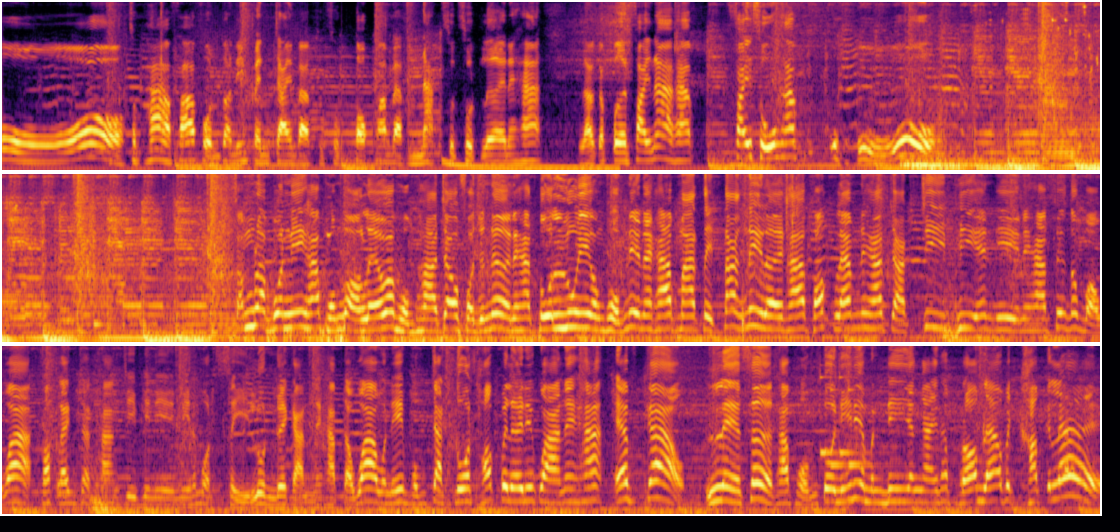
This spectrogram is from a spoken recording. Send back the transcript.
โอ้สภาพฟ้าฝนตอนนี้เป็นใจแบบสุดๆ ตกมาแบบหนักสุดๆเลยนะฮะ แล้วก็เปิดไฟหน้าครับ ไฟสูงครับ โอ้โหำหรับวันนี้ครับผมบอกเลยว่าผมพาเจ้า Fortuner นะฮะตัวลุยของผมเนี่ยนะครับมาติดตั้งนี่เลยครับฟ็อกแลมนะครับจาก GPNE นะครับซึ่งต้องบอกว่าฟ็อกแลมจากทาง GPNE มีทั้งหมด 4 รุ่นด้วยกันนะครับแต่ว่าวันนี้ผมจัดตัวท็อปไปเลยดีกว่านะฮะ F9 Laser ครับผมตัวนี้เนี่ยมันดียังไงถ้าพร้อมแล้วไปขับกันเลย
